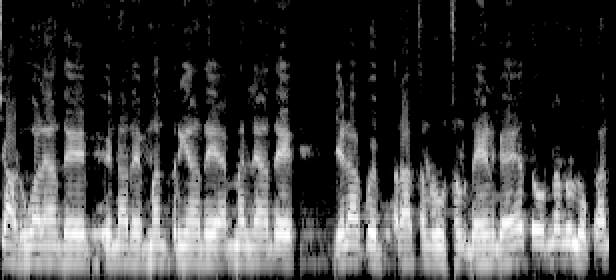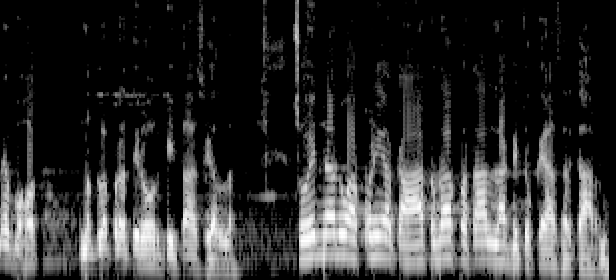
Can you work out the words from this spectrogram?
ਝਾੜੂ ਵਾਲਿਆਂ ਦੇ, ਇਹਨਾਂ ਦੇ ਮੰਤਰੀਆਂ ਦੇ ਐਮਐਲਏਆਂ ਦੇ ਜਿਹੜਾ ਕੋਈ ਰਾਸ਼ਨ ਰੂਸਣ ਦੇਣ ਗਏ, ਤਾਂ ਉਹਨਾਂ ਨੂੰ ਲੋਕਾਂ ਨੇ ਬਹੁਤ ਮਤਲਬ ਪ੍ਰਤੀਰੋਧ ਕੀਤਾ ਇਸ ਗੱਲ ਦਾ। ਸੋ ਇਹਨਾਂ ਨੂੰ ਆਪਣੀ ਔਕਾਤ ਦਾ ਪਤਾ ਲੱਗ ਚੁੱਕਿਆ ਸਰਕਾਰ ਨੂੰ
